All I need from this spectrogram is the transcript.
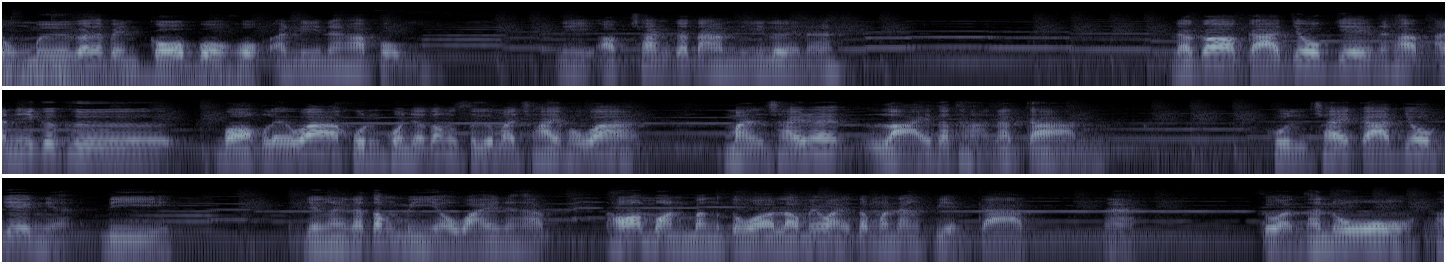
ถุงมือก็จะเป็นโกบวก6อันนี้นะครับผม นี่ออปชันก็ตามนี้เลยนะ แล้วก็การ์ดโยกเยกนะครับ อันนี้ก็คือบอกเลยว่าคุณควรจะต้องซื้อมาใช้เพราะว่ามันใช้ได้หลายสถานการณ์ คุณใช้การ์ดโยกเยกเนี่ยดี ยังไงก็ต้องมีเอาไว้นะครับ เพราะว่ามอนบางตัวเราไม่ไหวต้องมานั่งเปลี่ยนการ์ดอะส่วนธนูธ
